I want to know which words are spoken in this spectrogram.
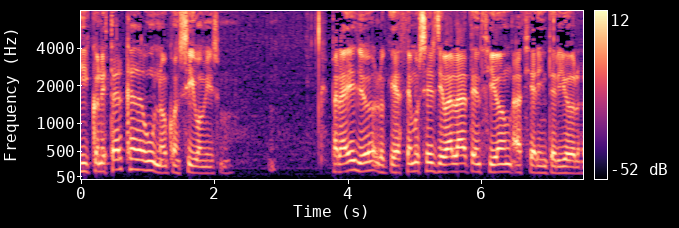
y conectar cada uno consigo mismo. Para ello, lo que hacemos es llevar la atención hacia el interior,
